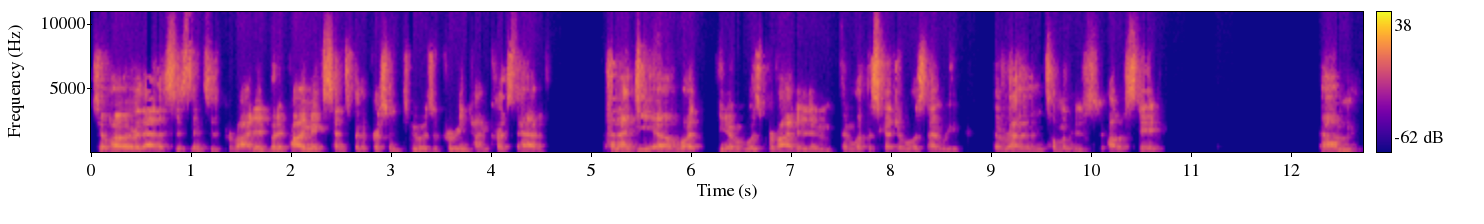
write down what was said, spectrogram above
So, however, that assistance is provided, but it probably makes sense for the person who is approving time cards to have an idea of what you know was provided and, and what the schedule was that week, rather than someone who's out of state. Um,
